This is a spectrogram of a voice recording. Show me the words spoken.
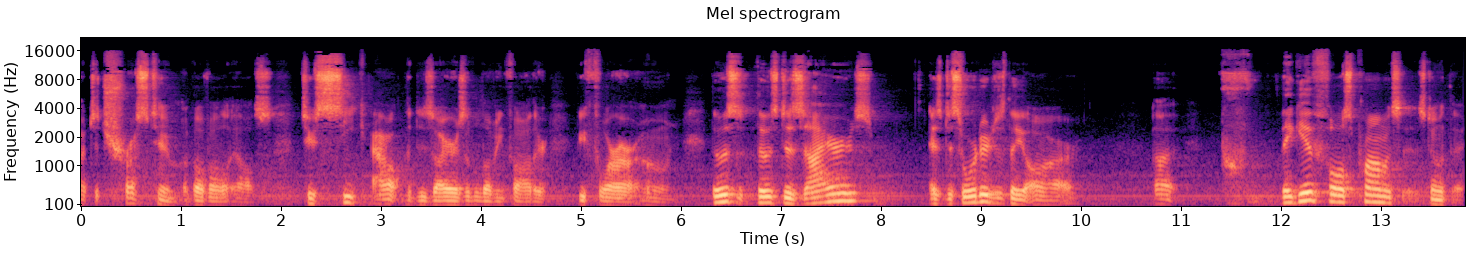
uh, to trust Him above all else, to seek out the desires of the loving Father before our own. Those, those desires, as disordered as they are, uh, they give false promises, don't they?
